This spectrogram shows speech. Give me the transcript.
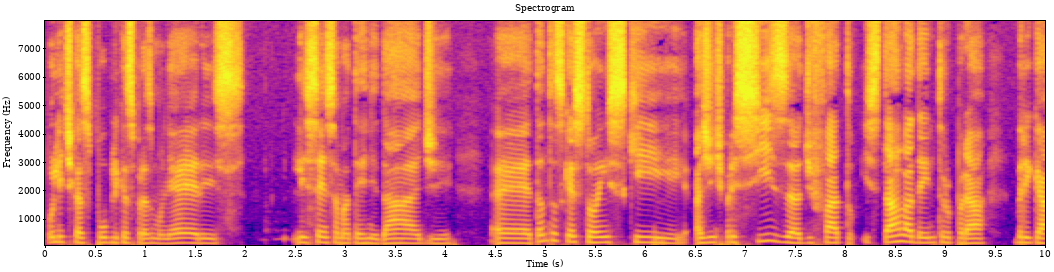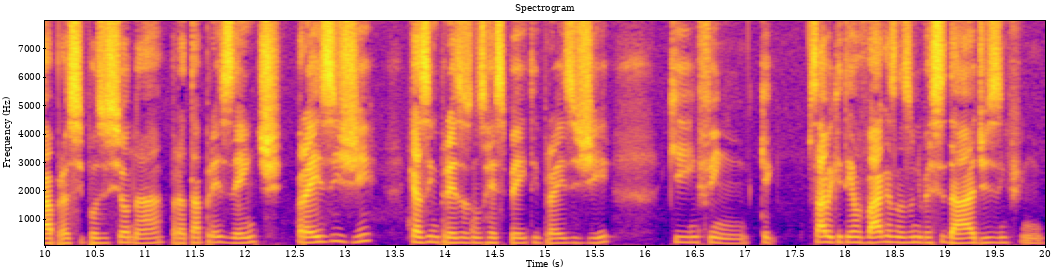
políticas públicas para as mulheres, licença maternidade, é, tantas questões que a gente precisa, de fato, estar lá dentro para brigar, para se posicionar, para estar presente, para exigir que as empresas nos respeitem, para exigir que, enfim, que, sabe, que tenha vagas nas universidades, enfim,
